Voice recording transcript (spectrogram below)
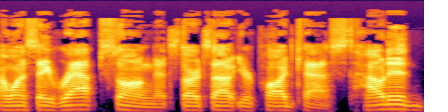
I want to say rap song that starts out your podcast. How did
